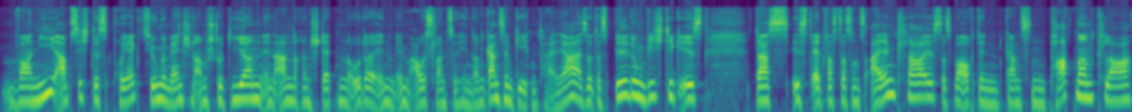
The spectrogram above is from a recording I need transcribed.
war nie Absicht des Projekts, junge Menschen am Studieren in anderen Städten oder im, im Ausland zu hindern. Ganz im Gegenteil. Ja? Also, dass Bildung wichtig ist, das ist etwas, das uns allen klar ist. Das war auch den ganzen Partnern klar.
